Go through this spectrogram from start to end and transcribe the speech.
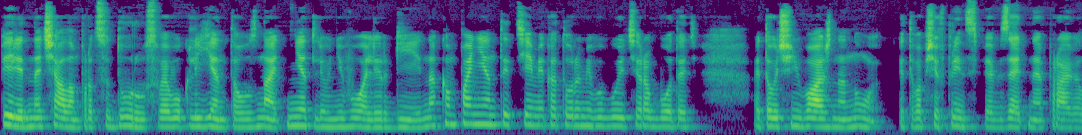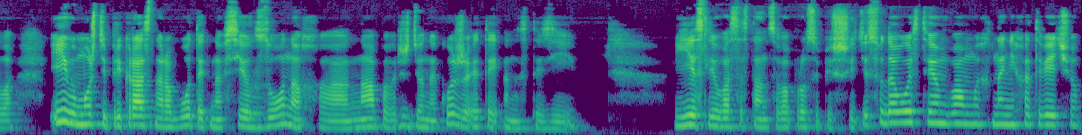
перед началом процедуры у своего клиента узнать, нет ли у него аллергии на компоненты, теми, которыми вы будете работать. Это очень важно, ну, это вообще, в принципе, обязательное правило. И вы можете прекрасно работать на всех зонах а, на поврежденной коже этой анестезии. Если у вас останутся вопросы, пишите, с удовольствием вам их на них отвечу.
